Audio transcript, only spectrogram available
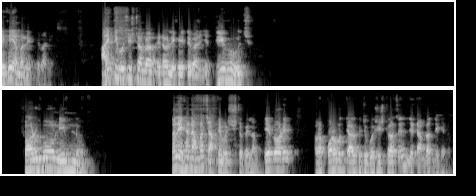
দেখেই আমরা লিখতে পারি। আরেকটি বৈশিষ্ট্য আমরা এটাও লিখে দিতে পারি যে ত্রিভুজ সর্বনিম্ন তাহলে এখানে আমরা চারটে বৈশিষ্ট্য পেলাম। এবারে আমরা পরবর্তী আরও কিছু বৈশিষ্ট্য আছে যেটা আমরা দেখে নেব।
